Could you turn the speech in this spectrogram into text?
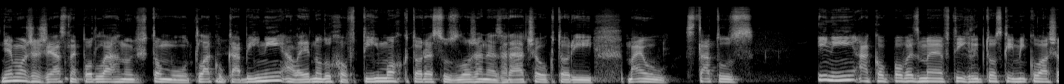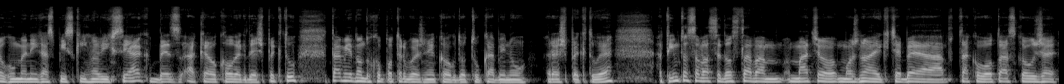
Nemôžeš jasne podľahnúť tomu tlaku kabíny, ale jednoducho v tímoch, ktoré sú zložené z hráčov, ktorí majú status iný ako povedzme v tých Liptovských Mikulášoch, Humených a Spiských Nových Siach, bez akéhokoľvek dešpektu. Tam jednoducho potrebuješ niekoho, kto tú kabinu rešpektuje. A týmto sa vlastne dostávam, Maťo, možno aj k tebe a takou otázkou, že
